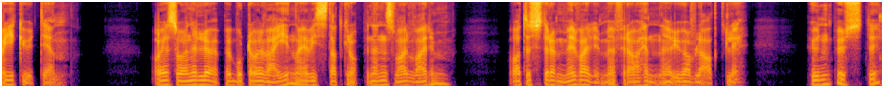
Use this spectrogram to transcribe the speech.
og gikk ut igjen, og jeg så henne løpe bortover veien, og jeg visste at kroppen hennes var varm, og at det strømmer varme fra henne uavlatelig. Hun puster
